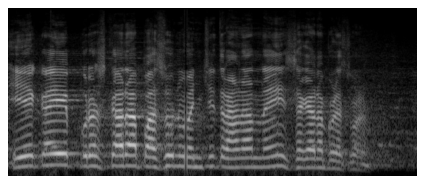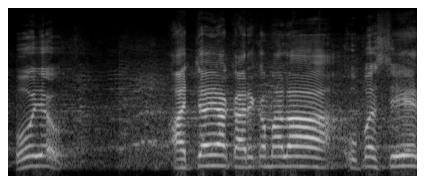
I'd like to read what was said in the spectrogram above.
एकही पुरस्कारापासून वंचित राहणार नाही. सगळ्यांना पुरस्कार होय आजच्या या कार्यक्रमाला उपस्थित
